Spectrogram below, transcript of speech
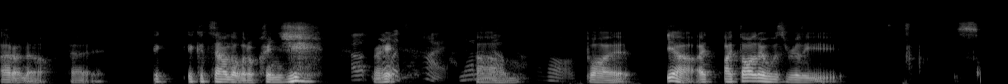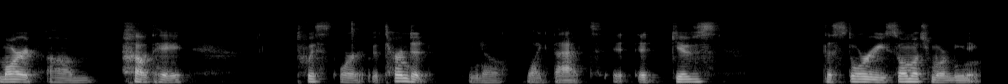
I don't know. Uh, it, it could sound a little cringy, Oh, Right. No, it's not. No, no, no, Um, not at all. but yeah, I, I thought it was really smart um, how they twist or turned it, you know, like that. It, it gives the story so much more meaning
